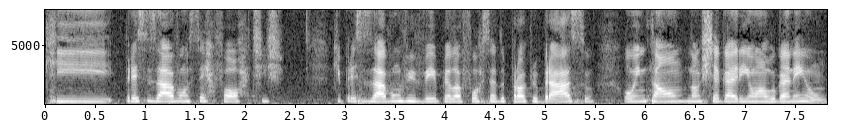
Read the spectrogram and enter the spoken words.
que precisavam ser fortes, que precisavam viver pela força do próprio braço, ou então não chegariam a lugar nenhum.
